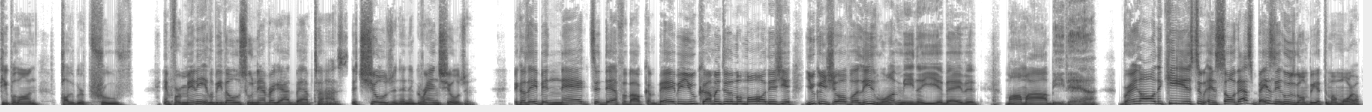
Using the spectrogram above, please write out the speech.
people on public reproof, and for many, it'll be those who never got baptized, the children and the grandchildren, because they've been nagged to death about, come, baby, you coming to the memorial this year? You can show up for at least one meeting a year, baby. Mama, I'll be there. Bring all the kids too. And so that's basically who's going to be at the memorial.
